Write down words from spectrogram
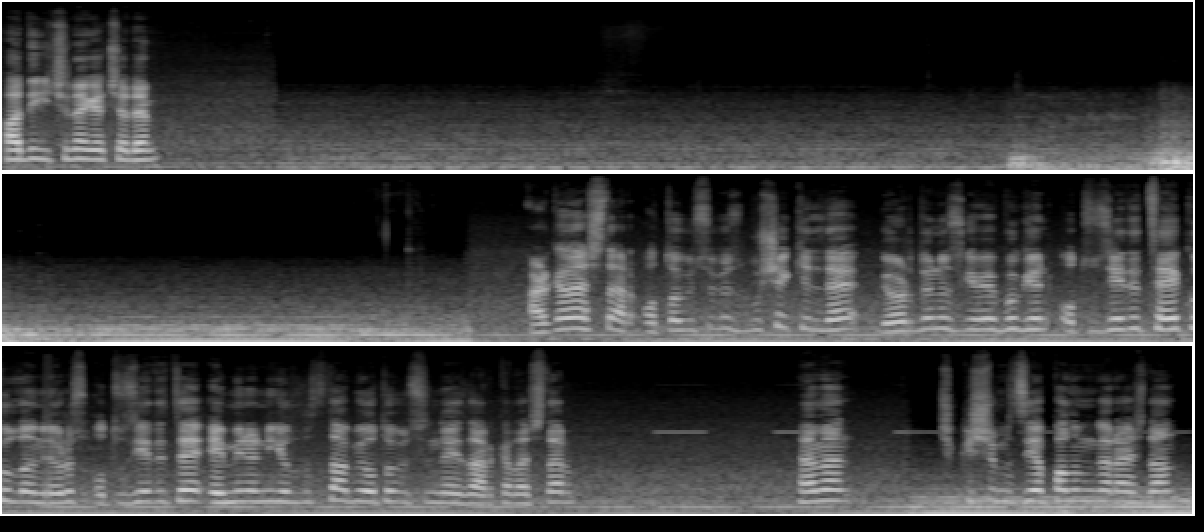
Hadi içine geçelim. Arkadaşlar otobüsümüz bu şekilde. Gördüğünüz gibi bugün 37T kullanıyoruz. 37T Eminönü Yıldız Tabi otobüsündeyiz arkadaşlar. Hemen çıkışımızı yapalım garajdan.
